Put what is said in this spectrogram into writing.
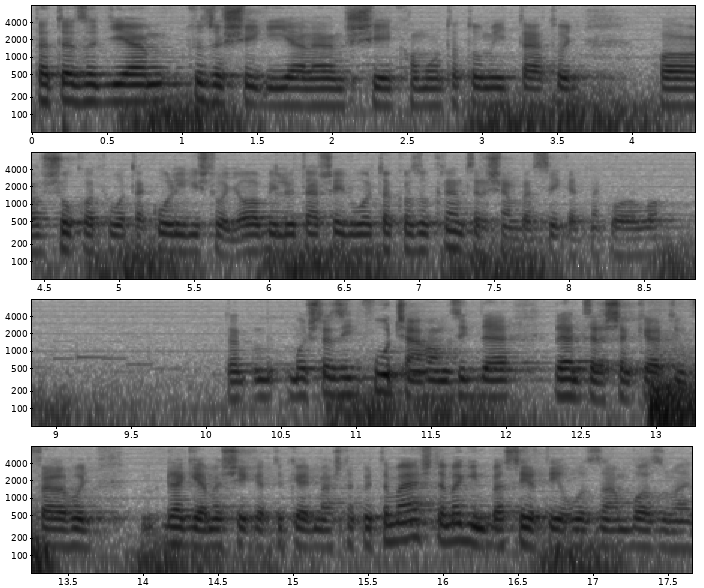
tehát ez egy ilyen közösségi jelenség, ha mondhatom így, tehát, hogy ha sokat voltak kollégista, vagy albélőtársaid voltak, azok rendszeresen beszélgetnek alva. Tehát most ez így furcsán hangzik, de rendszeresen keltünk fel, hogy reggel mesélgettük egymásnak, hogy te már este megint beszéltél hozzám, bazd meg.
